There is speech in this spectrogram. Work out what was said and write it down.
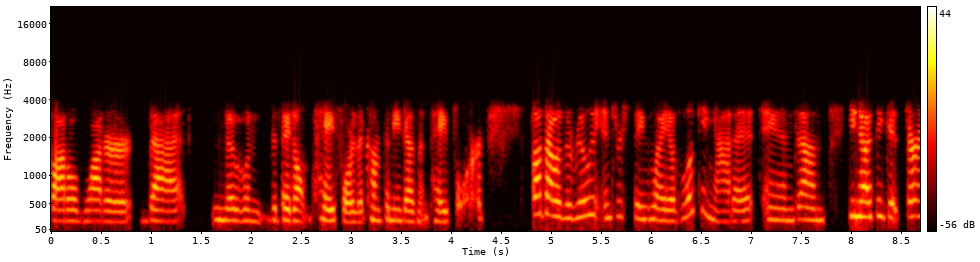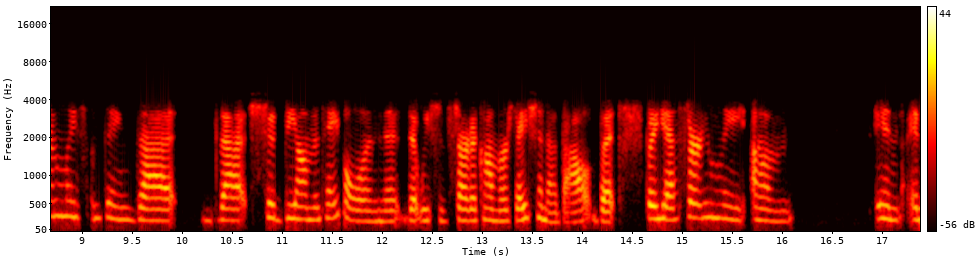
bottled water that no one that they don't pay for, the company doesn't pay for. Thought that was a really interesting way of looking at it, and um, you know I think it's certainly something that that should be on the table and that, that we should start a conversation about. But but yes, yeah, certainly um, in in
